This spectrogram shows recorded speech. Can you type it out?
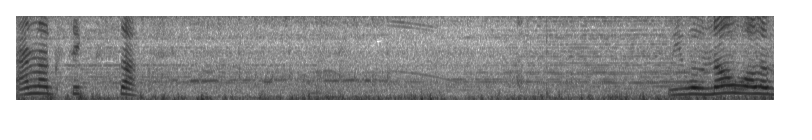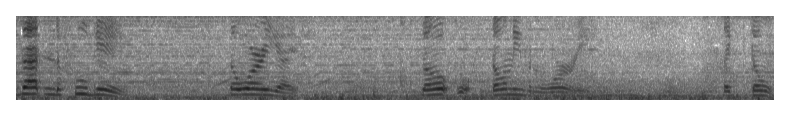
Analog stick sucks. We will know all of that in the full game. Don't worry, guys. Don't don't even worry. Like don't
